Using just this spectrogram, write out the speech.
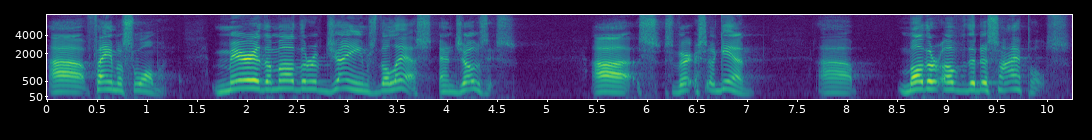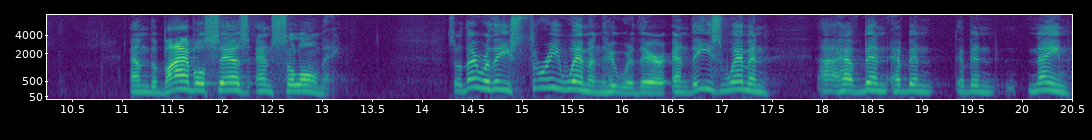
uh, famous woman. Mary, the mother of James the Less and Joseph. Uh, again, uh, mother of the disciples. And the Bible says, and Salome. So there were these three women who were there, and these women uh, have, been, have, been, have been named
